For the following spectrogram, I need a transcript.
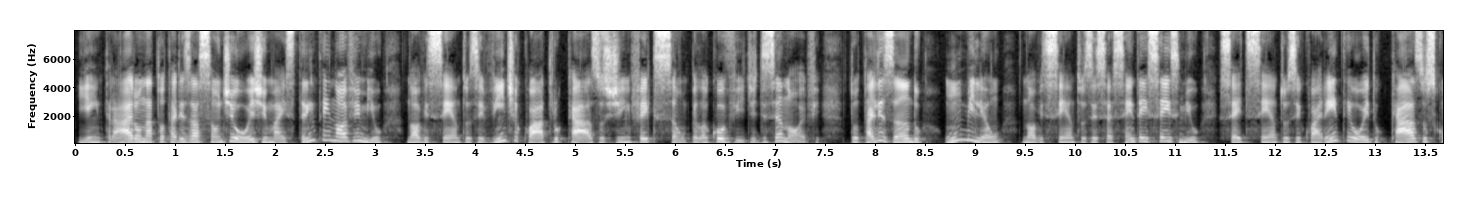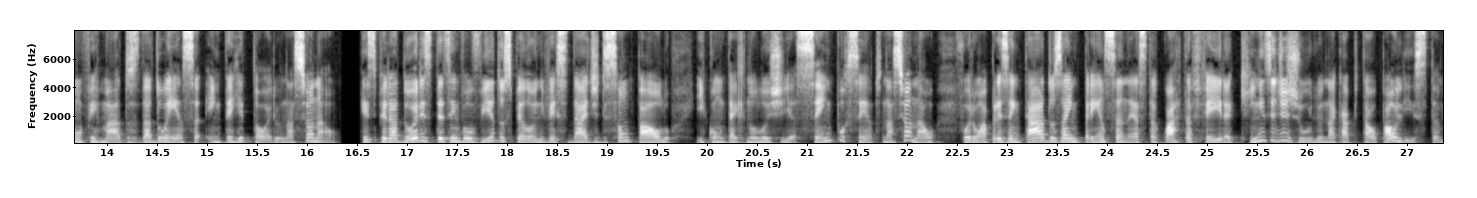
e entraram na totalização de hoje mais 39.924 casos de infecção pela Covid-19, totalizando 1.960 66.748 casos confirmados da doença em território nacional. Respiradores desenvolvidos pela Universidade de São Paulo e com tecnologia 100% nacional foram apresentados à imprensa nesta quarta-feira, 15 de julho, na capital paulista.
